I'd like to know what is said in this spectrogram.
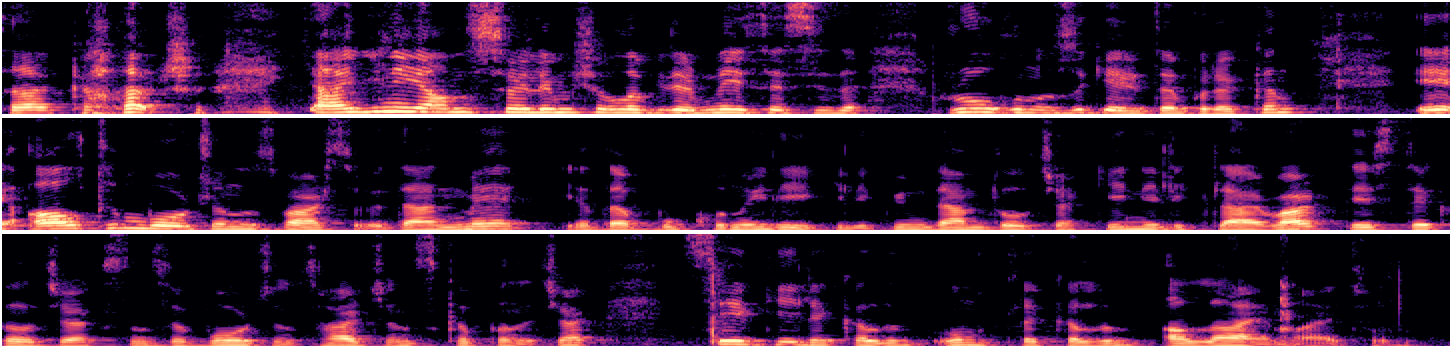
sakar. Yani yine yanlış söylemiş olabilirim. Neyse size ruhunuzu geride bırakın. E, altın borcunuz varsa ödenme ya da bu konuyla ilgili gündemde olacak yenilikler var. Destek alacaksınız ve borcunuz harcınız kapanacak. Sevgiyle kalın, umutla kalın. Allah'a emanet olun.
